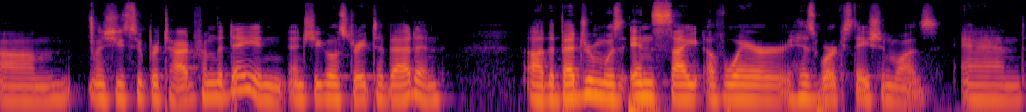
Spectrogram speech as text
um, and she's super tired from the day, and, and she goes straight to bed. And uh, the bedroom was in sight of where his workstation was, and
